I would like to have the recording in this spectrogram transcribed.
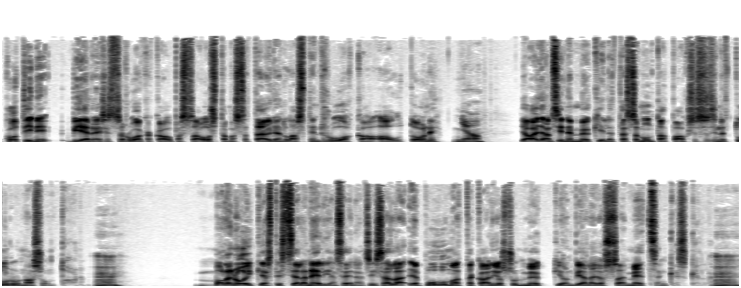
kotini viereisessä ruokakaupassa ostamassa täyden lastin ruokaa autooni Joo. Ja ajan sinne mökille, tässä mun tapauksessa sinne Turun asuntoon. Mm. Mä olen oikeasti siellä neljän seinän sisällä ja puhumattakaan, jos sun mökki on vielä jossain metsän keskellä. Mm.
